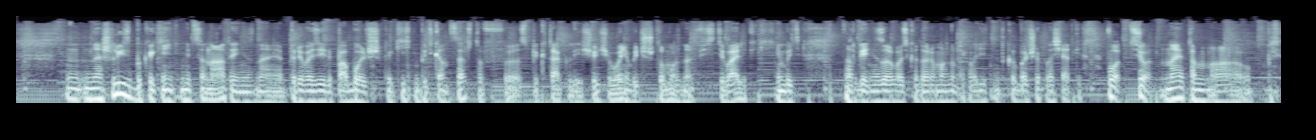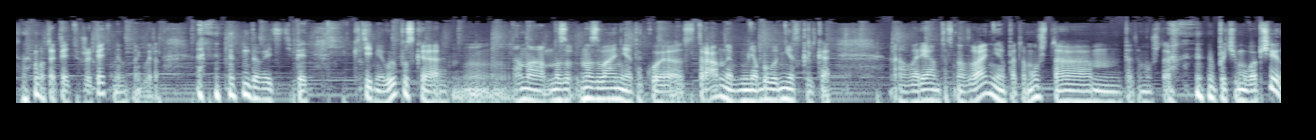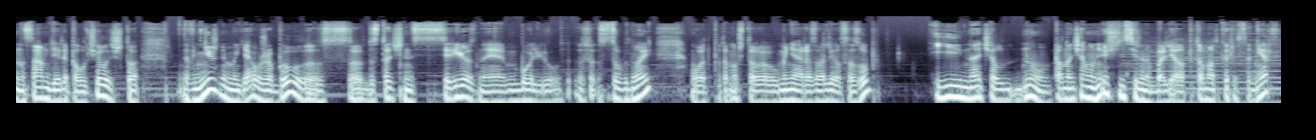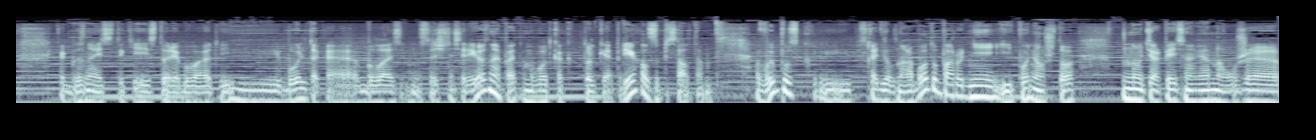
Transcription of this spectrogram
нашлись бы какие-нибудь меценаты, не знаю, привозили побольше каких-нибудь концертов, э, спектаклей, еще чего-нибудь, что можно в фестивале каких-нибудь организовывать, которые можно проводить на такой большой площадке. Вот, все, на этом, э, вот опять уже пять минут наговорил. Давайте теперь к теме выпуска. Она, название такое странное, у меня было несколько вариантов названия, потому что, потому что, почему вообще на самом деле получилось, что в Нижнем я уже был с достаточно серьезной болью зубной, вот, потому что у меня развалился зуб, и начал, ну, поначалу не очень сильно болело, потом открылся нерв, как бы, знаете, такие истории бывают, и боль такая была достаточно серьезная, поэтому вот как только я приехал, записал там выпуск, и сходил на работу пару дней, и понял, что, ну, терпеть, наверное, уже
